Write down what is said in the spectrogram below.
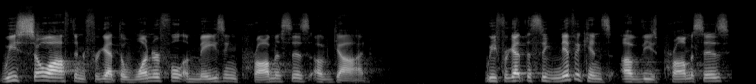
we so often forget the wonderful, amazing promises of God. We forget the significance of these promises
